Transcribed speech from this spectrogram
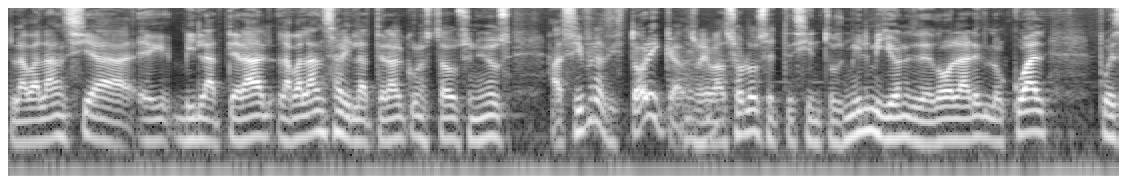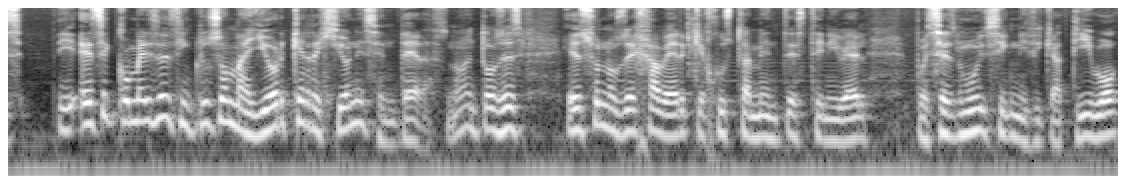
la balanza eh, bilateral, la balanza bilateral con Estados Unidos a cifras históricas, rebasó los 700 mil millones de dólares, lo cual pues ese comercio es incluso mayor que regiones enteras, ¿no? Entonces, eso nos deja ver que justamente este nivel, pues es muy significativo.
